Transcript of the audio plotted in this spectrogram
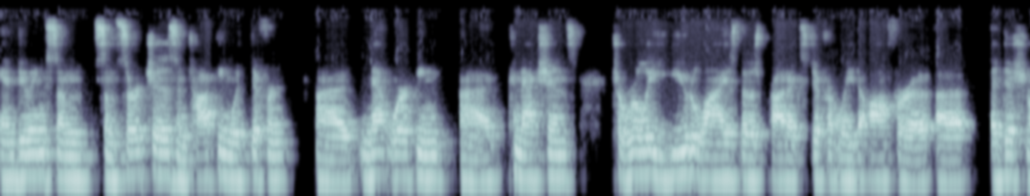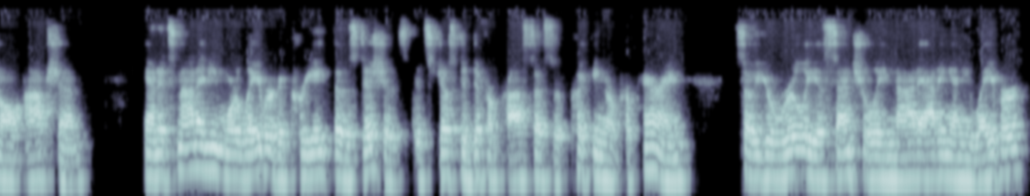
and doing some some searches and talking with different uh, networking uh, connections to really utilize those products differently to offer a, a additional option. And it's not any more labor to create those dishes. It's just a different process of cooking or preparing. So you're really essentially not adding any labor,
